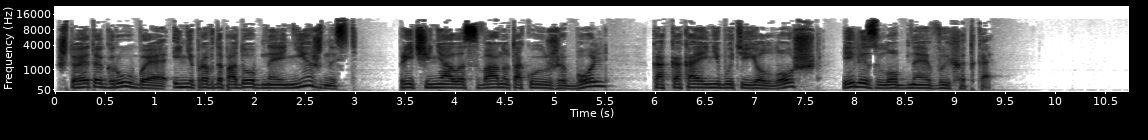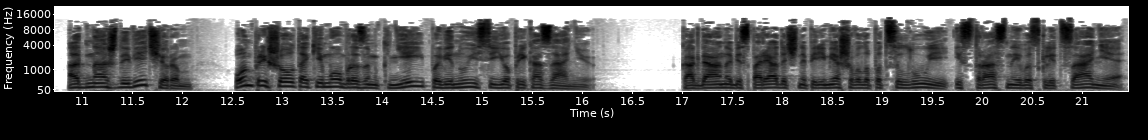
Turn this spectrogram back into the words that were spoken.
что эта грубая и неправдоподобная нежность причиняла Свану такую же боль, как какая-нибудь ее ложь или злобная выходка. Однажды вечером он пришел таким образом к ней, повинуясь ее приказанию. Когда она беспорядочно перемешивала поцелуи и страстные восклицания,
